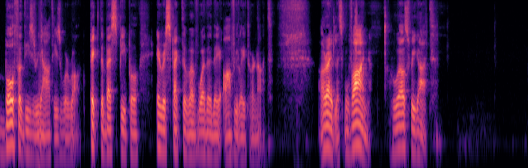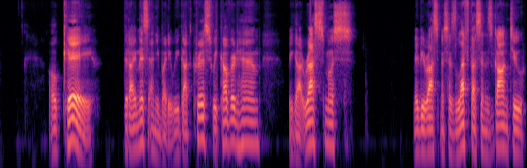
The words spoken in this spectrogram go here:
Both of these realities were wrong. Pick the best people, irrespective of whether they ovulate or not. All right, let's move on. Who else we got? Okay. Did I miss anybody? We got Chris, we covered him. We got Rasmus. Maybe Rasmus has left us and has gone to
